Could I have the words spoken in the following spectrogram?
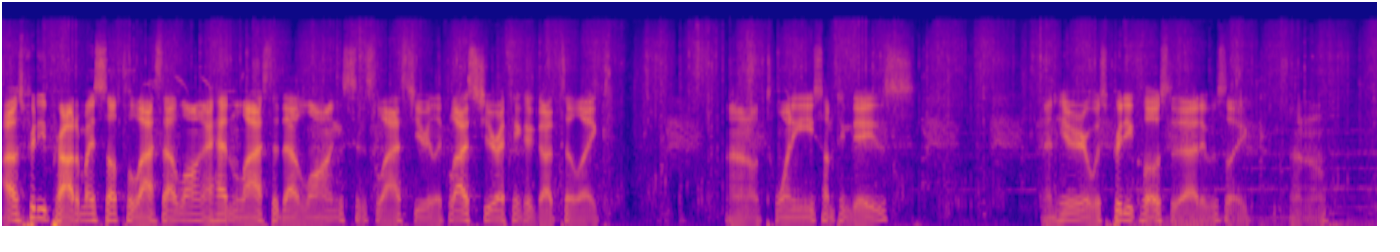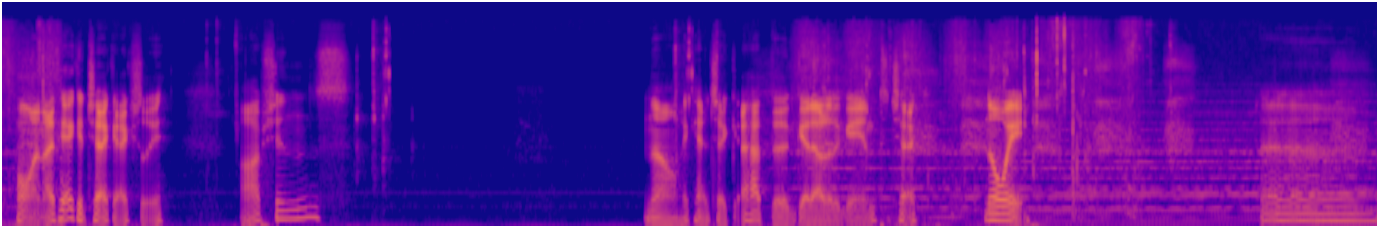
I was pretty proud of myself to last that long. I hadn't lasted that long since last year. Like last year I think I got to like I don't know, 20 something days. And here it was pretty close to that. It was like, I don't know. Hold on, I think I could check actually. Options. No, I can't check. I have to get out of the game to check. No, wait. Um.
